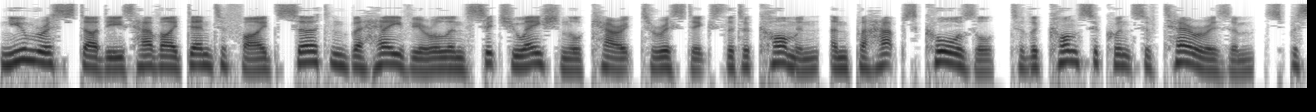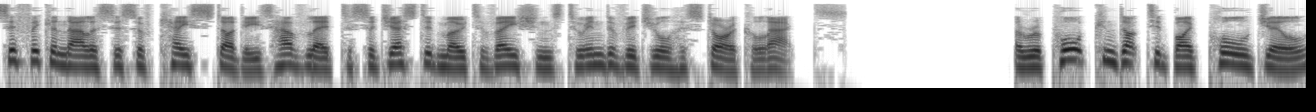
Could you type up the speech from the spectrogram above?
Numerous studies have identified certain behavioral and situational characteristics that are common, and perhaps causal, to the consequence of terrorism. Specific analysis of case studies have led to suggested motivations to individual historical acts. A report conducted by Paul Gill,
